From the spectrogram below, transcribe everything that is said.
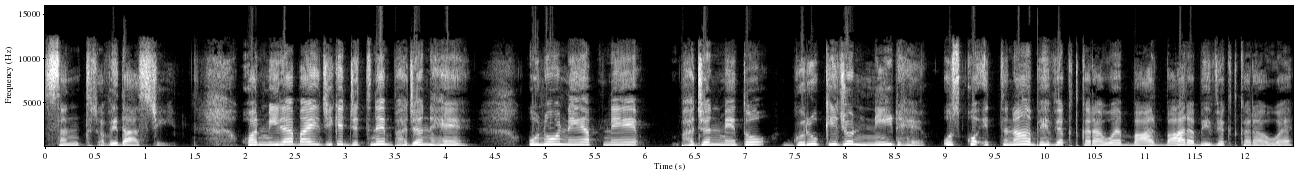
संत रविदास जी। और मीराबाई जी के जितने भजन हैं, उन्होंने अपने भजन में तो गुरु की जो नीड है, उसको इतना अभिव्यक्त करा हुआ है बार बार अभिव्यक्त करा हुआ है,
